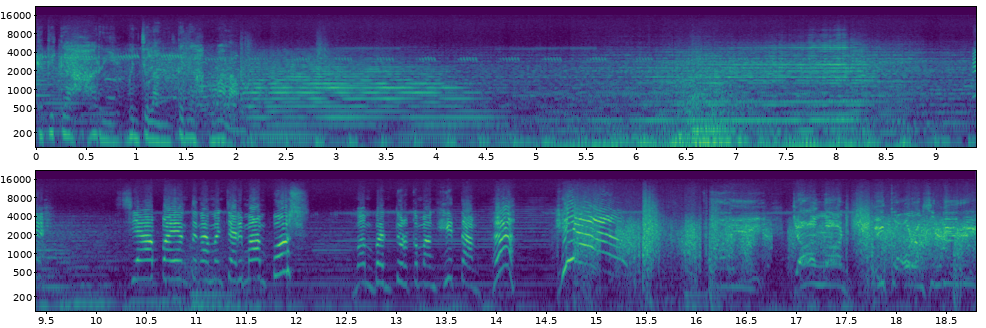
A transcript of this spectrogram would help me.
ketika hari menjelang tengah malam, Membentur kemang hitam, hah? Hiya! Hai, jangan, itu orang sendiri.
